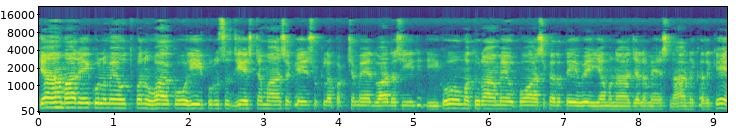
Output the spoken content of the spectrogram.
क्या हमारे कुल में उत्पन्न हुआ को ही पुरुष ज्येष्ठ मास के शुक्ल पक्ष में द्वादशी तिथि को मथुरा में उपवास करते हुए यमुना जल में स्नान करके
